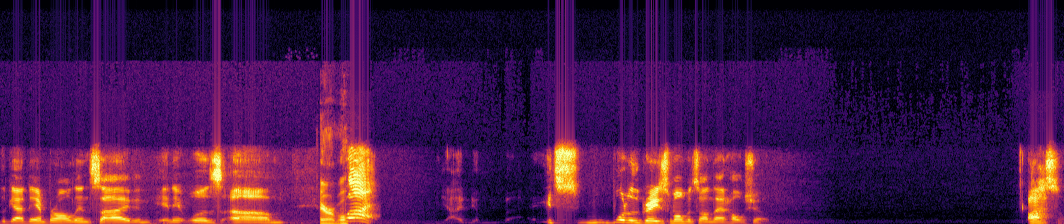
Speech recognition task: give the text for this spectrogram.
the goddamn brawl inside, and and it was um Terrible. but it's one of the greatest moments on that whole show. Awesome.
